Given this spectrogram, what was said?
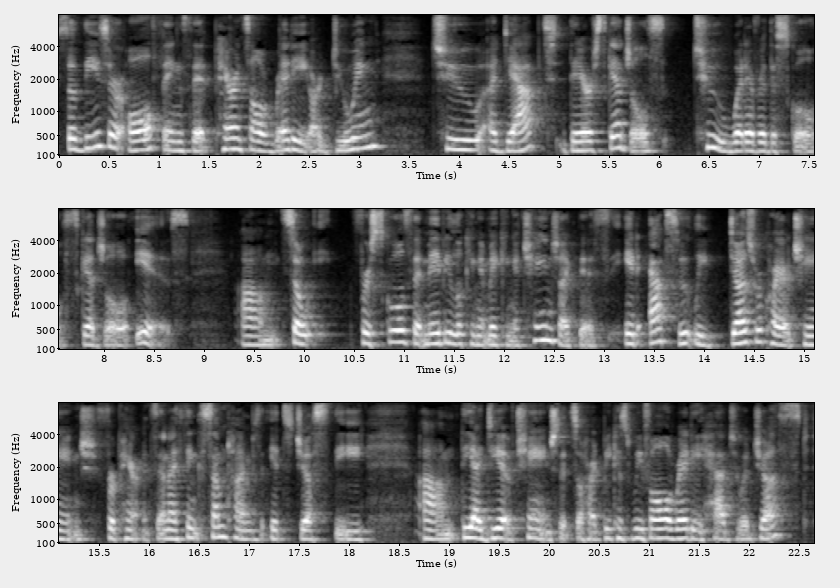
So these are all things that parents already are doing to adapt their schedules to whatever the school schedule is. Um, so for schools that may be looking at making a change like this, it absolutely does require change for parents. And I think sometimes it's just the um, the idea of change that's so hard because we've already had to adjust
